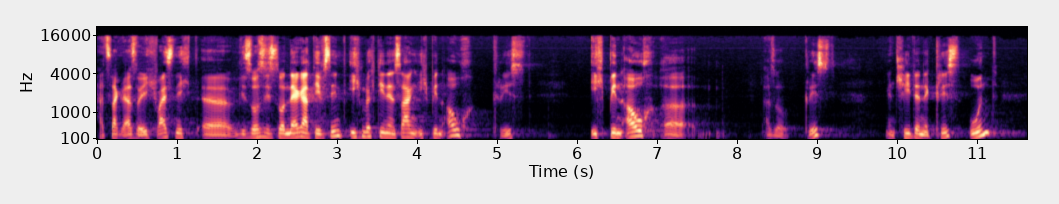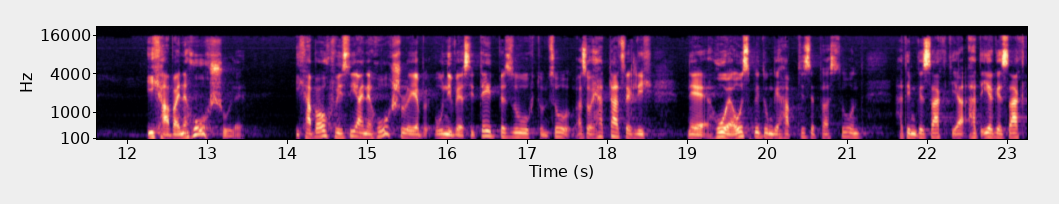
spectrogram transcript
hat gesagt, also ich weiß nicht, äh, wieso Sie so negativ sind. Ich möchte Ihnen sagen, ich bin auch Christ. Ich bin auch, äh, also Christ, entschiedener Christ und ich habe eine Hochschule. Ich habe auch wie Sie eine Hochschule, Universität besucht und so. Also er hat tatsächlich eine hohe Ausbildung gehabt, dieser Pastor, und hat ihm gesagt, ja, hat ihr gesagt,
